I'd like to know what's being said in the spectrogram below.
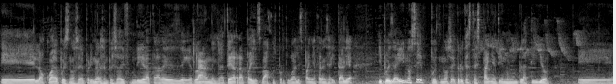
eh, lo cual pues no sé, primero se empezó a difundir a través de Irlanda, Inglaterra, Países Bajos, Portugal, España, Francia, Italia. Y pues de ahí no sé, pues no sé, creo que hasta España tiene un platillo eh,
